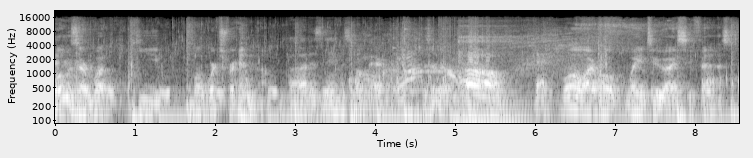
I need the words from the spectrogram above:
Those are what he what works for him though. But his name is Hobear. Is it really? Oh, okay. Whoa, I rolled way too icy fast.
